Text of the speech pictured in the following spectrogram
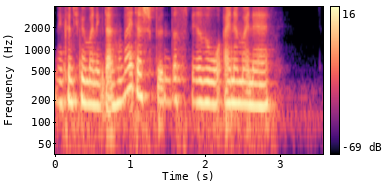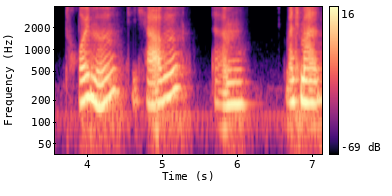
Und dann könnte ich mir meine Gedanken weiterspinnen. Das wäre so einer meiner Träume, die ich habe. Ähm, manchmal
